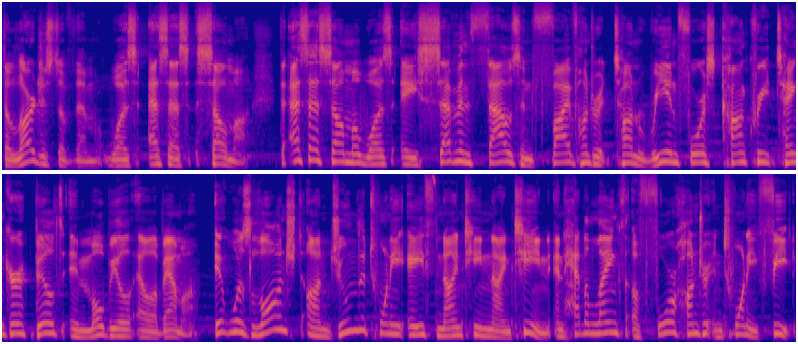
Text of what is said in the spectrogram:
The largest of them was SS Selma. The SS Selma was a 7,500 ton reinforced concrete tanker built in Mobile, Alabama. It was launched on June the 28th, 1919, and had a length of 420 feet,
